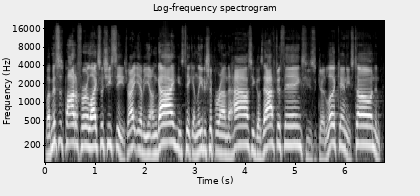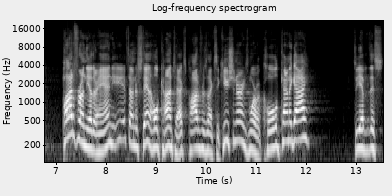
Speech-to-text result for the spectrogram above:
But Mrs. Potiphar likes what she sees, right? You have a young guy, he's taking leadership around the house, he goes after things, he's good looking, he's toned. And Potiphar, on the other hand, you have to understand the whole context. Potiphar's an executioner, he's more of a cold kind of guy. So you have this,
